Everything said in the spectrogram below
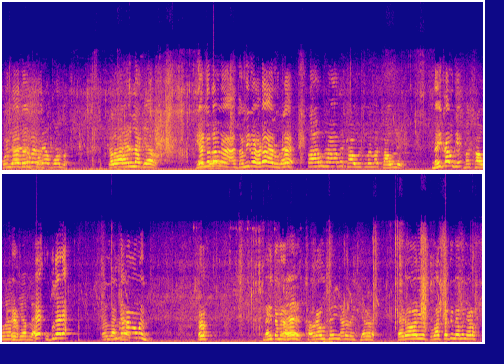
ફોન લાવો તમે ફોન. ચડવા હેડ લા ઘેર ન જાવ ને આ જમીન હેડો આ રોટલા. તારું ખાવા ખાવું એટલે ખાવું લે. નહીં ખાવું કે? ખાવું એ ઉભું રે. ઉભું રે હમણાં. હેડો. નહીં તમે ખવડાવું જ નહીં હેડો નહીં ઘેર હેડો. હેડો વાળી વાત કરજો મેં મને હેડો. તો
